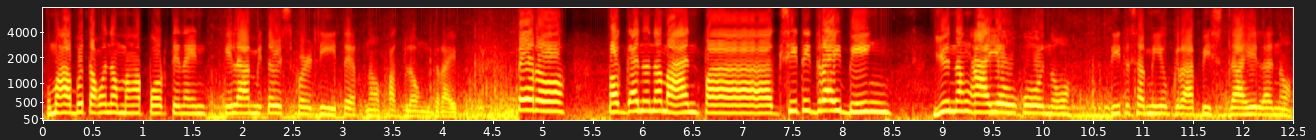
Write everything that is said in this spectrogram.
umaabot ako ng mga 49 kilometers per liter no pag long drive. Pero pag ano naman pag city driving yun ang ayaw ko no dito sa Mio Grabis dahil ano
